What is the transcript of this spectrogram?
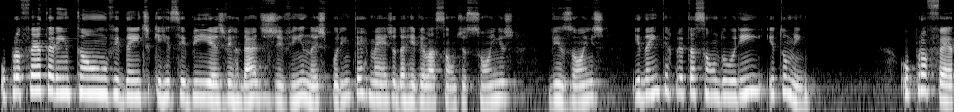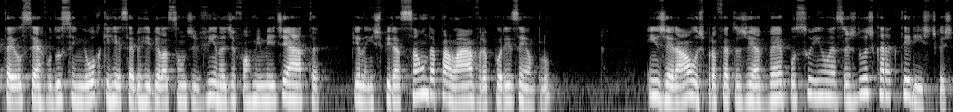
O profeta era então um vidente que recebia as verdades divinas por intermédio da revelação de sonhos, visões e da interpretação do Urim e Tumim. O profeta é o servo do Senhor que recebe a revelação divina de forma imediata, pela inspiração da palavra, por exemplo. Em geral, os profetas de Yahvé possuíam essas duas características,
